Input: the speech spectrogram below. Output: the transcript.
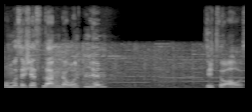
Wo muss ich jetzt lang? Da unten hin? Sieht so aus.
